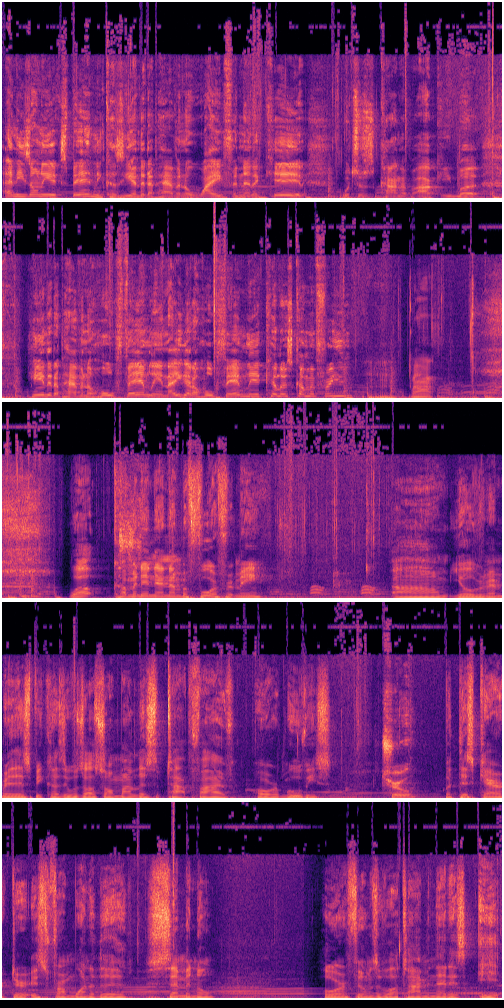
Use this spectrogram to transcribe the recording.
and he's only expanding because he ended up having a wife and then a kid, which was kind of aki. But he ended up having a whole family, and now you got a whole family of killers coming for you. Well, coming in at number four for me. Um, you'll remember this because it was also on my list of top five horror movies. True. But this character is from one of the seminal horror films of all time, and that is It.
